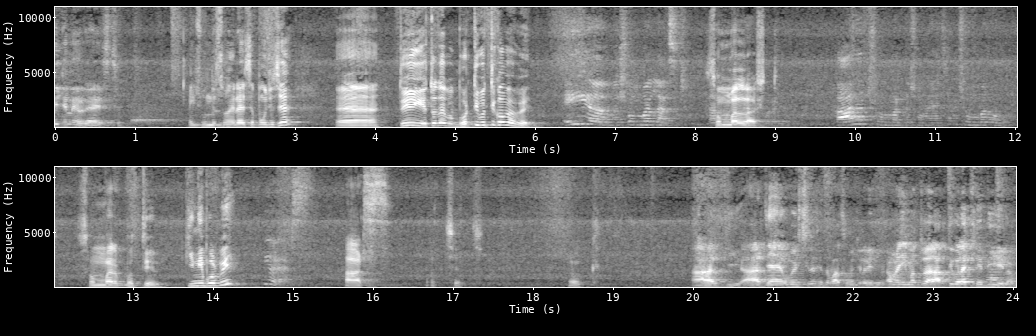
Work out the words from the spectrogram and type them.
এই জন্য এরা এসছে। এই সন্ধ্যের সময় এরা এসে পৌঁছেছে। তুই তোদের ভর্তি ভর্তি কবে হবে এই আহ, সোমবার লাস্ট সোমবার লাস্ট সোমবার ভর্তি হবে। কী নিয়ে পড়বি? আর্টস আচ্ছা আচ্ছা। ওকে আর কি? আর যাই হয়েছিল সেটা বাথরুমে চলে গেছিল আমরা এইমাত্র রাত্রিবেলা খেয়ে দিয়ে এলাম।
